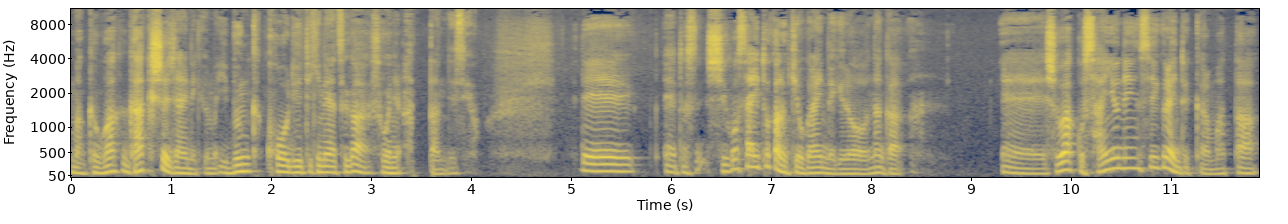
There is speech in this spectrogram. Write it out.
まあ、語学学習じゃないんだけど、まあ、異文化交流的なやつがそこにあったんですよ。で、えーと、45歳とかの記憶ないんだけどなんか、えー、小学校34年生ぐらいの時からまた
